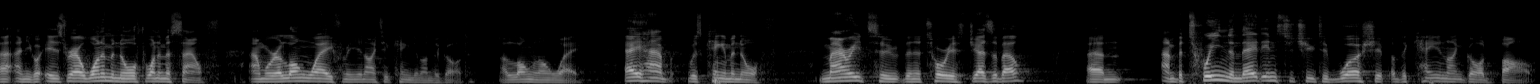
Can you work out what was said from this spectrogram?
uh, and you've got Israel, one in the north, one in the south. And we're a long way from a united kingdom under God. A long, long way. Ahab was king in the north, married to the notorious Jezebel. Um, and between them, they had instituted worship of the Canaanite god Baal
